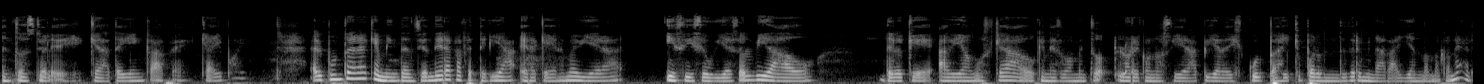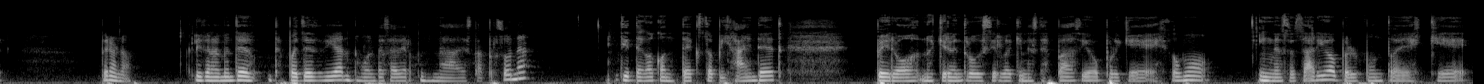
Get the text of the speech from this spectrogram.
Entonces yo le dije, quédate ahí en café, que ahí voy. El punto era que mi intención de ir a cafetería era que él me viera y si se hubiese olvidado de lo que habíamos quedado, que en ese momento lo reconociera, pidiera disculpas y que por donde terminara yéndome con él. Pero no. Literalmente después de ese día no vuelvo a saber nada de esta persona. Sí tengo contexto behind it, pero no quiero introducirlo aquí en este espacio porque es como innecesario, pero el punto es que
